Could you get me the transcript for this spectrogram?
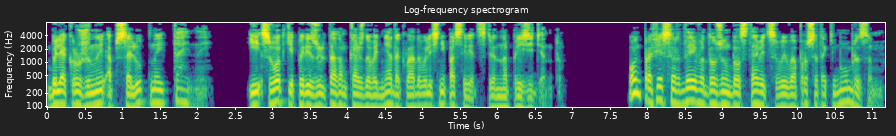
были окружены абсолютной тайной, и сводки по результатам каждого дня докладывались непосредственно президенту. Он, профессор Дэйва, должен был ставить свои вопросы таким образом,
